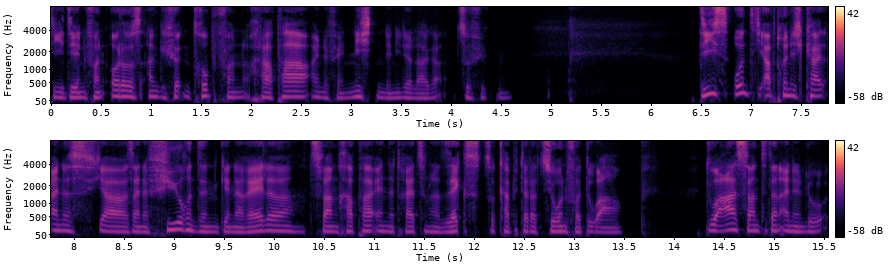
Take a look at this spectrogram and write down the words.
die den von Oros angeführten Trupp von Chrapa eine vernichtende Niederlage zufügten. Dies und die Abtrünnigkeit eines ja seiner führenden Generäle zwang Chapa Ende 1306 zur Kapitulation vor Dua. Dua sandte dann einen, lo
